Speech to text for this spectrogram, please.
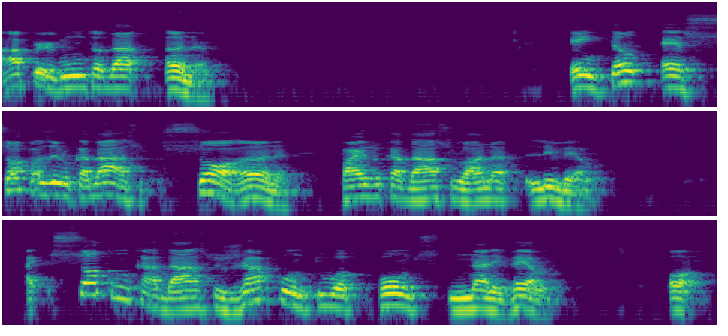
A pergunta da Ana. Então, é só fazer o cadastro? Só, Ana. Faz o cadastro lá na Livelo. Só com o cadastro já pontua pontos na Livelo? Ó,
